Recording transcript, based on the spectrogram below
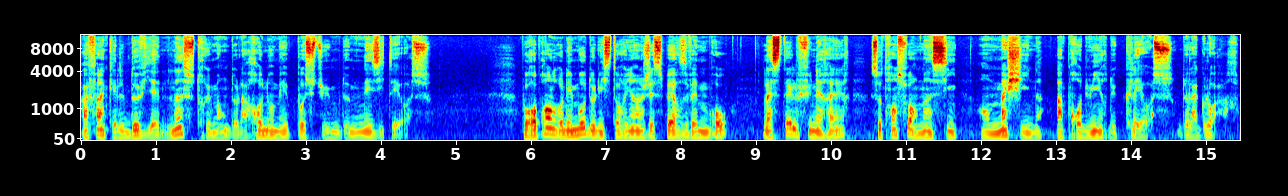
afin qu'elle devienne l'instrument de la renommée posthume de Mnésithéos. Pour reprendre les mots de l'historien Jesper Svembro, la stèle funéraire se transforme ainsi en machine à produire du cléos, de la gloire.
